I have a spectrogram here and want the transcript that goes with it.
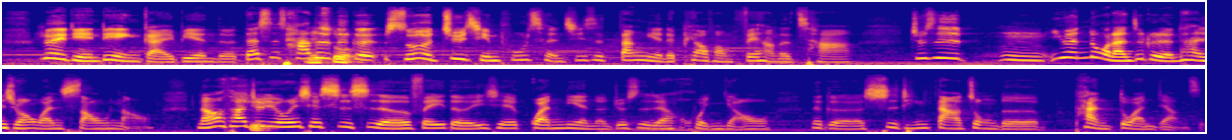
瑞典电影改编的，但是他的那个所有剧情铺陈，其实当年的票房非常的差。就是嗯，因为诺兰这个人他很喜欢玩烧脑，然后他就用一些似是而非的一些观念呢，就是来混淆那个视听大众的判断这样子。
